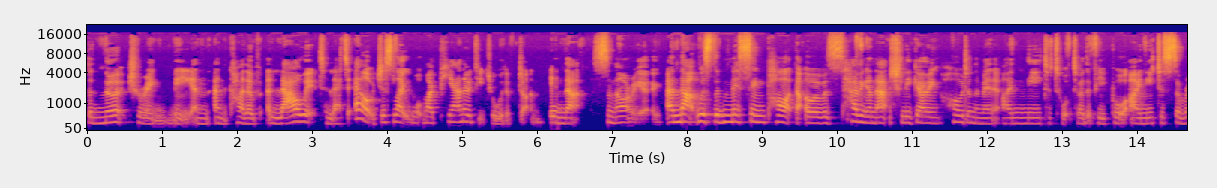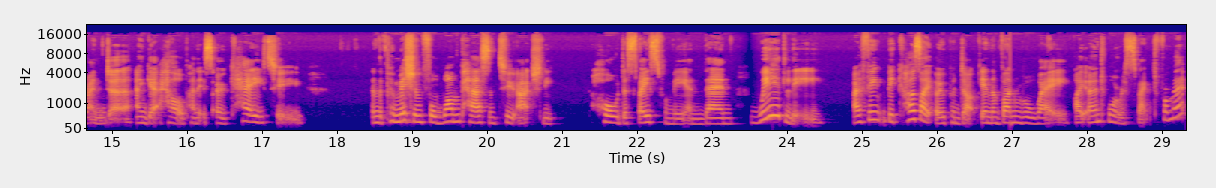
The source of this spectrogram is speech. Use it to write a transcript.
the nurturing me and, and kind of allow it to let it out, just like what my piano teacher would have done in that scenario. And that was the missing part that I was having and actually going, hold on a minute, I need to talk to other people. I need to surrender and get help. And it's okay to. And the permission for one person to actually hold the space for me. And then weirdly, I think because I opened up in a vulnerable way, I earned more respect from it.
